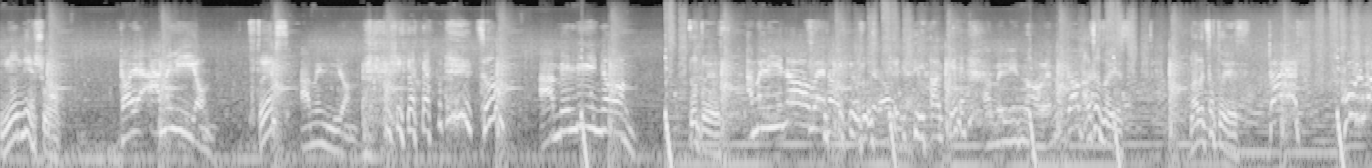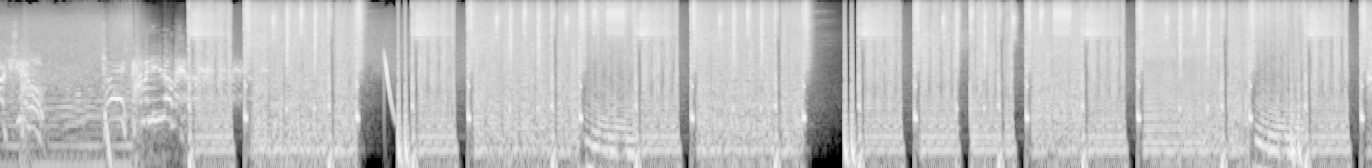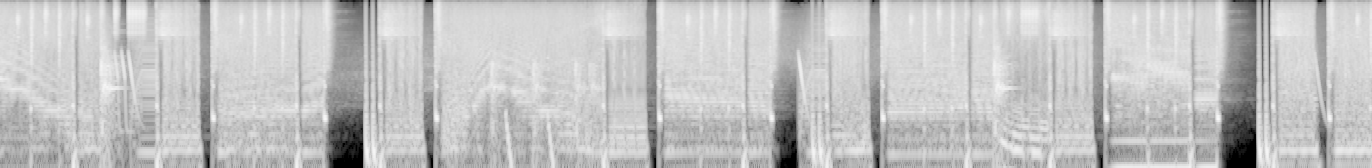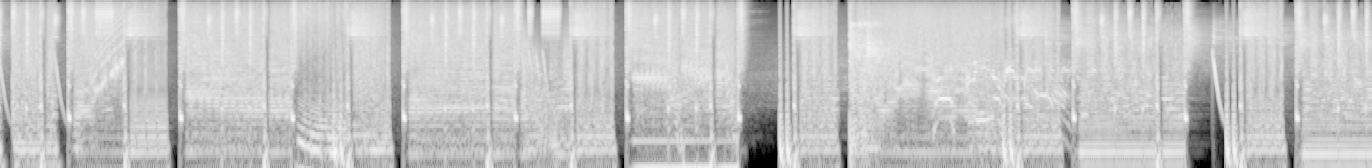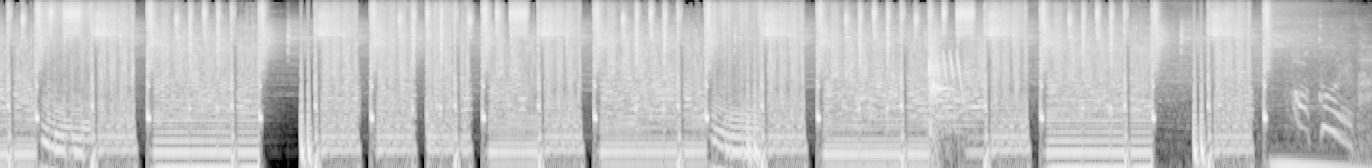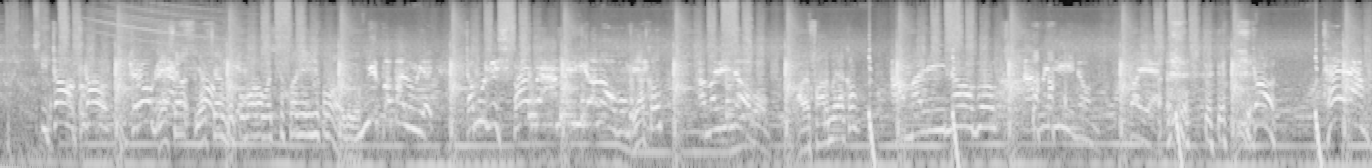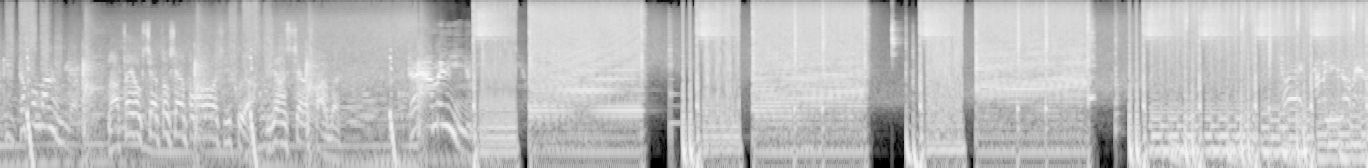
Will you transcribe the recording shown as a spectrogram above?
No nie szło. To jest amelion. Co to jest? Amelion. Co? Amelinon. Co to jest? Amelinowe, no. Jakie? Amelinowe, no dobra. A co to jest? No ale co to jest? To jest, kurwa, krzychu. To jest amelinowe. To nie, nie pomaluję tego. Nie pomaluję. To musisz farbę amelionową mieć. Jaką? Amelinową. Ale farbę jaką? Amalinową ameliną. To jest. To, te lampki to pomaluję. Dlatego chciałem, to chciałem pomalować i chuja. Wziąłem ścierać farbę. Te amelinią. To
